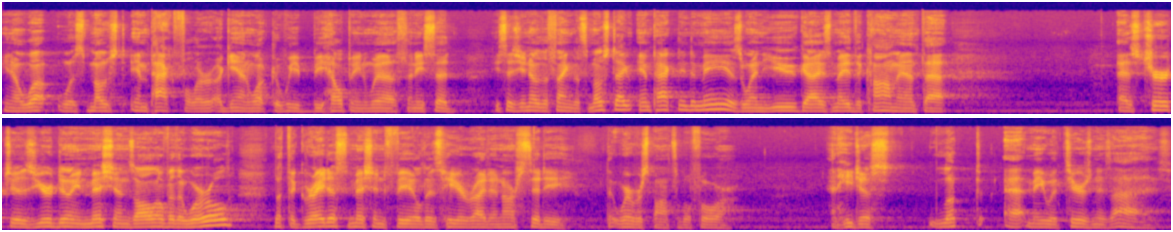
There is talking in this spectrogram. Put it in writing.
you know, what was most impactful, or again, what could we be helping with? And he said, he says, you know, the thing that's most impacting to me is when you guys made the comment that as churches, you're doing missions all over the world, but the greatest mission field is here right in our city that we're responsible for. And he just looked at me with tears in his eyes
